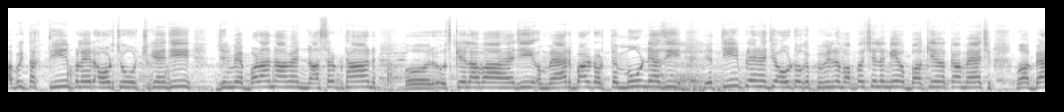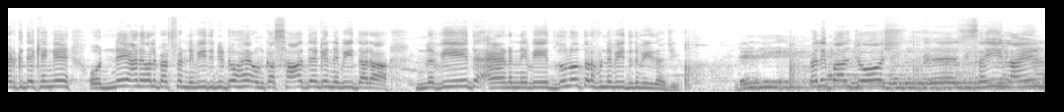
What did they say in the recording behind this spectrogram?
अभी तक तीन प्लेयर और उठ चुके हैं जी, जिनमें बड़ा नाम है नासिर पठान और उसके अलावा है जी उमैर भट्ट और तैमूर न्याजी। ये तीन प्लेयर हैं जो आउट होकर पवेलियन वापस चलेंगे और बाकी का मैच वहाँ बैठ के देखेंगे। और नए आने वाले बैट्समैन नवीद निडो है, उनका साथ देंगे नवीद दारा। नवीद एंड नवीद, दोनों तरफ़ नवीद नवीद हैं जी। पहली बॉल जो सही लाइन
